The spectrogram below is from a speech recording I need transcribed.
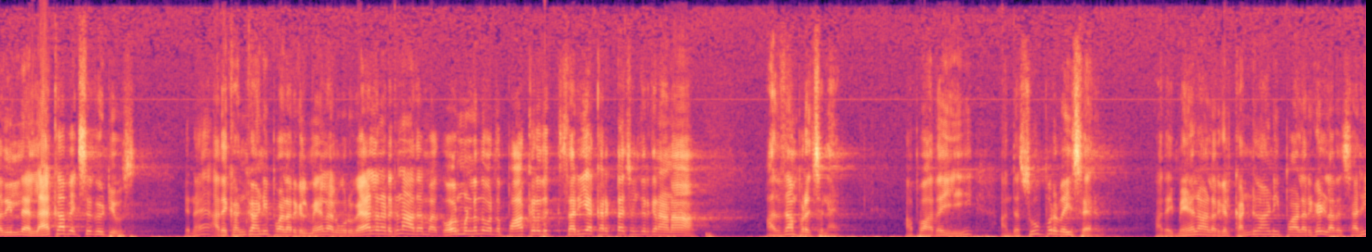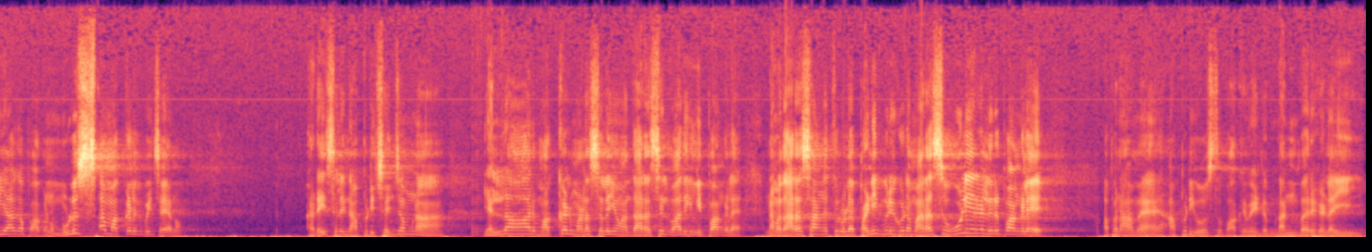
அது இல்லை லேக் ஆஃப் எக்ஸிக்யூட்டிவ்ஸ் என்ன? அதை கண்காணிப்பாளர்கள் மேலாள் ஒரு வேலை நடக்குன்னா அதை கவர்மெண்ட்லேருந்து ஒருத்தர் பார்க்கறதுக்கு சரியாக கரெக்டாக செஞ்சுருக்கிறானா? அதுதான் பிரச்சனை. அப்போ அதை அந்த சூப்பர்வைசர் அதை மேலாளர்கள் கண்காணிப்பாளர்கள் அதை சரியாக பார்க்கணும். முழுசாக மக்களுக்கு போய் செய்யணும் கடைசியில் அப்படி செஞ்சோம்னா எல்லார் மக்கள் மனசுலையும் அந்த அரசியல்வாதிகள் நிற்பாங்களே நமது அரசாங்கத்தில் உள்ள பணிபுரியக்கூட அரசு ஊழியர்கள் இருப்பாங்களே. அப்போ நாம் அப்படி யோசித்து பார்க்க வேண்டும். நண்பர்களை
